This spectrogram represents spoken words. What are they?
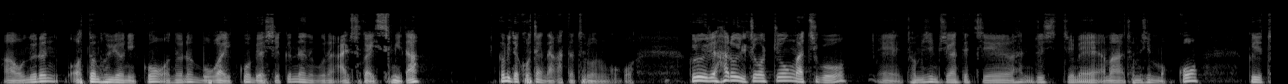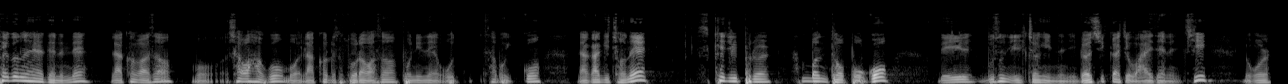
아, 오늘은 어떤 훈련이 있고 오늘은 뭐가 있고 몇 시에 끝나는구나 알 수가 있습니다. 그럼 이제 곧장 나갔다 들어오는 거고. 그리고 이제 하루 일정을 쭉 마치고 예, 점심 시간 때쯤 한두 시쯤에 아마 점심 먹고 그 퇴근을 해야 되는데 라커 가서 뭐 샤워하고 뭐 라커에서 돌아와서 본인의 옷 사복 입고 나가기 전에 스케줄표를 한 번 더 보고 내일 무슨 일정이 있는지 몇 시까지 와야 되는지 요걸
